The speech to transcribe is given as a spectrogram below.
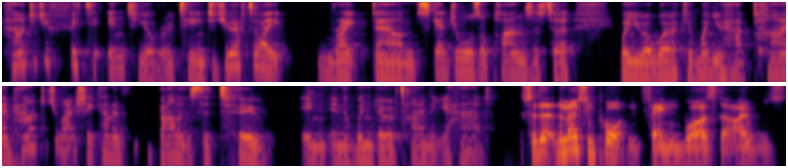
how did you fit it into your routine? Did you have to like write down schedules or plans as to when you were working, when you had time? How did you actually kind of balance the two in in the window of time that you had? So the, the most important thing was that I was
